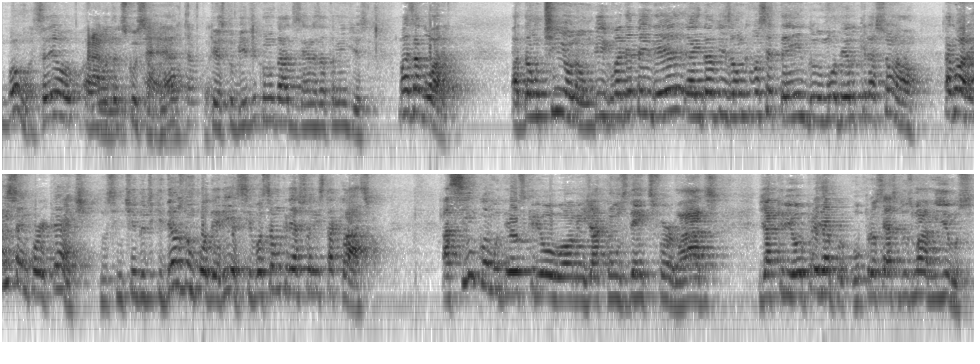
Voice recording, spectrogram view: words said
bom, isso aí é Pra uma outra mim, discussão, é né? outra coisa. O texto bíblico não está dizendo exatamente isso. Mas agora, Adão tinha ou não umbigo vai depender aí da visão que você tem do modelo criacional. Agora, isso é importante no sentido de que Deus não poderia, se você é um criacionista clássico, assim como Deus criou o homem já com os dentes formados, já criou, por exemplo, o processo dos mamilos.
